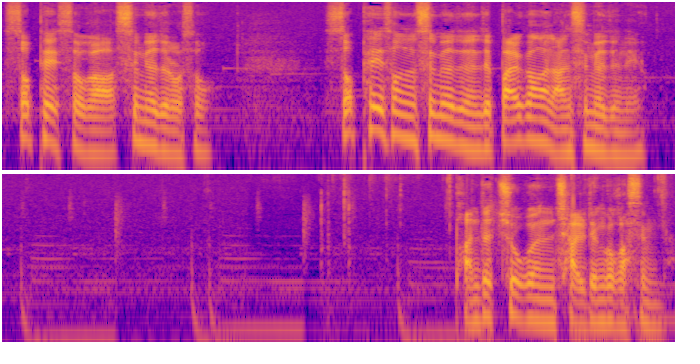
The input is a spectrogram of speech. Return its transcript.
서페이서가 스며들어서 서페에서는 스며드는데 빨강은 안 스며드네요. 반대쪽은 잘 된 것 같습니다.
